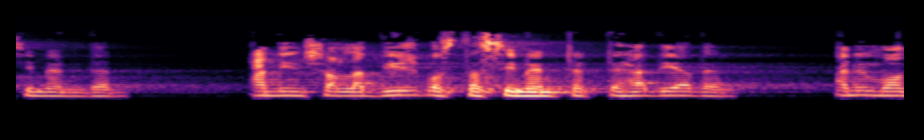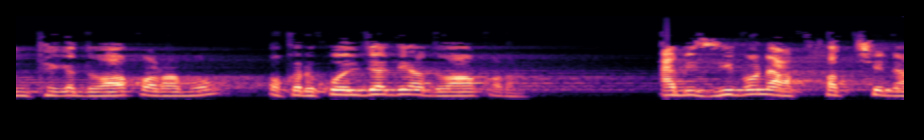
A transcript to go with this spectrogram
সিমেন্ট দেন, আমি ইনশাল্লাহ বিশ বস্তা সিমেন্টের টেহা দিয়া দেন, আমি মন থেকে দোয়া করাবো ওকে কলজা দিয়া দোয়া করা আমি জীবনে আত পাচ্ছি না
